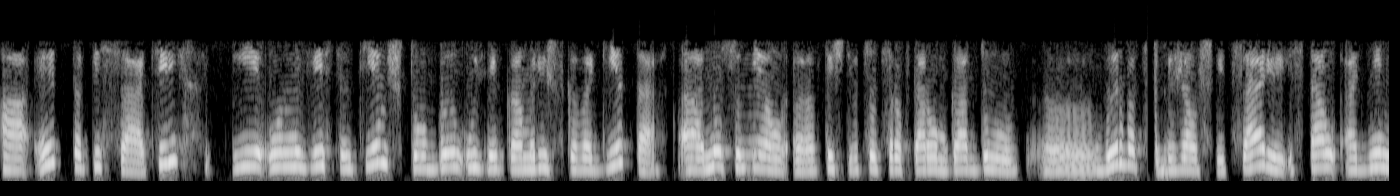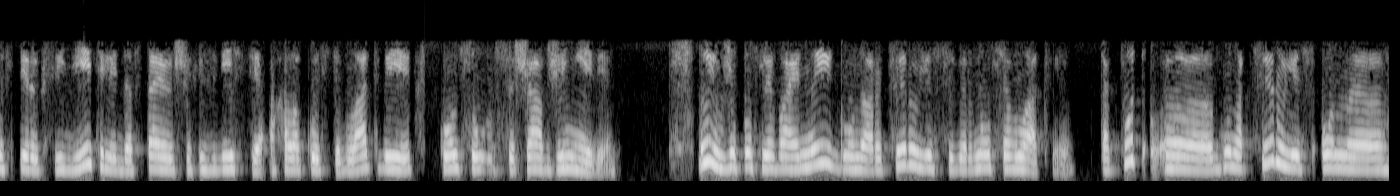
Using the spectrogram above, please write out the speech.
а это писатель, и он известен тем, что был узником Рижского гетто, а, но сумел э, в 1942 году э, вырваться, бежал в Швейцарию и стал одним из первых свидетелей, доставивших известие о Холокосте в Латвии консулу США в Женеве. Ну и уже после войны Гунар Цирулис вернулся в Латвию. Так вот, э, Цирулис, он э,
